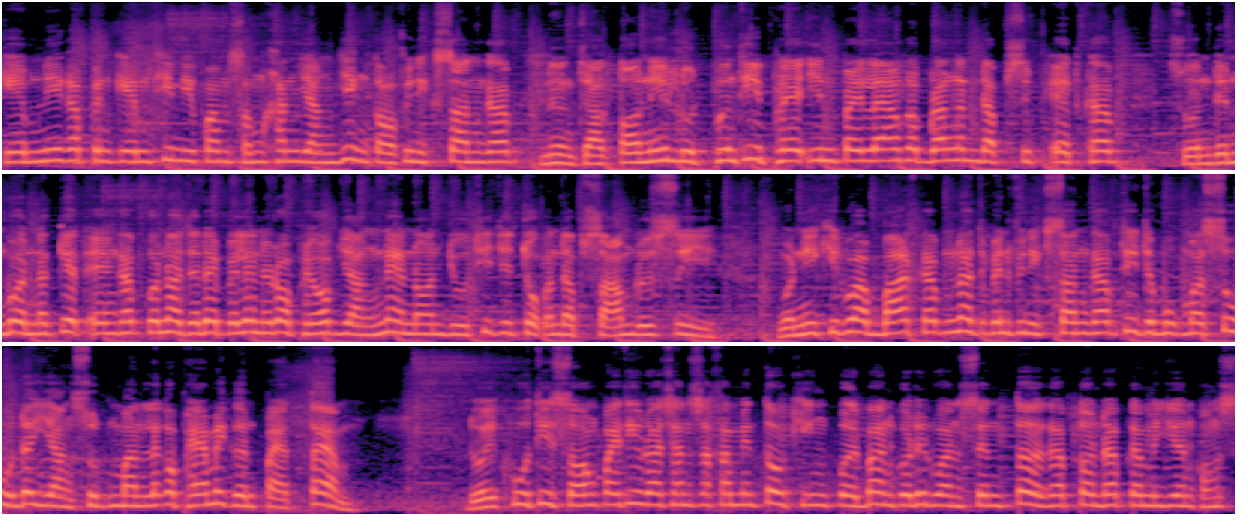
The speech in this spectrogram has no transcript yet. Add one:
เกมนี้ครับเป็นเกมที่มีความสำคัญอย่างยิ่งต่อฟินิกซันครับ เนื่องจากตอนนี้หลุดพื้นที่เพลย์อินไปแล้วครับรังอันดับ 11 ครับส่วนเดนเวอร์นักเก็ตเองครับก็น่าจะได้ไปเล่นในรอบเพลย์ออฟอย่างแน่นอนอยู่ที่จะจบอันดับ 3 หรือ 4 วันนี้คิดว่าบาสครับน่าจะเป็นฟินิกซันครับที่จะบุกมาสู้ได้อย่างสุดมัน แล้วก็แพ้ไม่เกิน 8 แต้ม โดยคู่ที่ 2 ไปที่ราชันซาคราเมนโตคิงเปิดบ้านโกลเด้นวันเซนเตอร์ครับต้อนรับการมาเยือนของส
